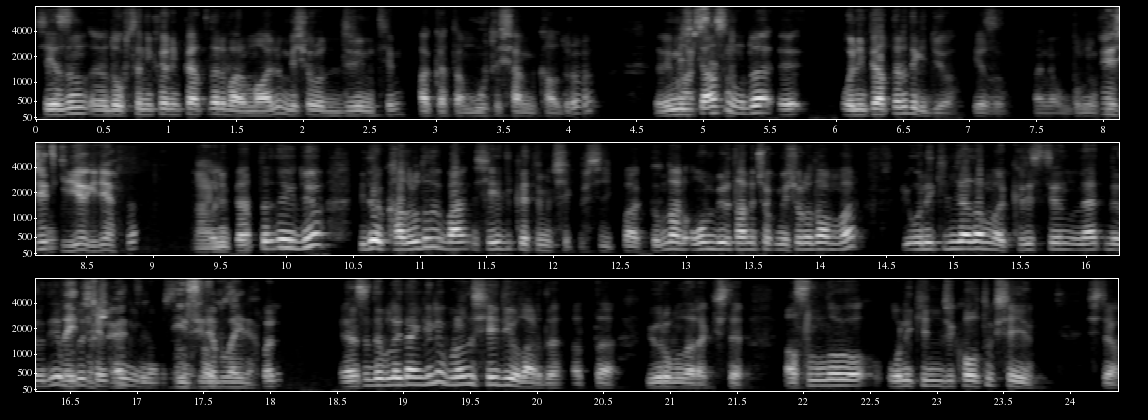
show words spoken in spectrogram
İşte yazın 92 e, olimpiyatları var malum. Meşhur o Dream Team. Hakikaten muhteşem bir kadro. Ve Magic Johnson orada e, olimpiyatlara da gidiyor yazın. Hani bunun evet, evet gidiyor gidiyor. Aynen. Olimpiyatlara da gidiyor. Bir de kadroda ben şey dikkatimi çekmiş ilk baktığımda. Hani 11 tane çok meşhur adam var. Bir 12. adam var. Christian Leitner diye. Leitner, bu da şeyden evet. geliyor. NCAA'den. NCAA'den geliyor. Burada da şey diyorlardı hatta yorum olarak işte. Aslında o 12. koltuk şeyin işte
